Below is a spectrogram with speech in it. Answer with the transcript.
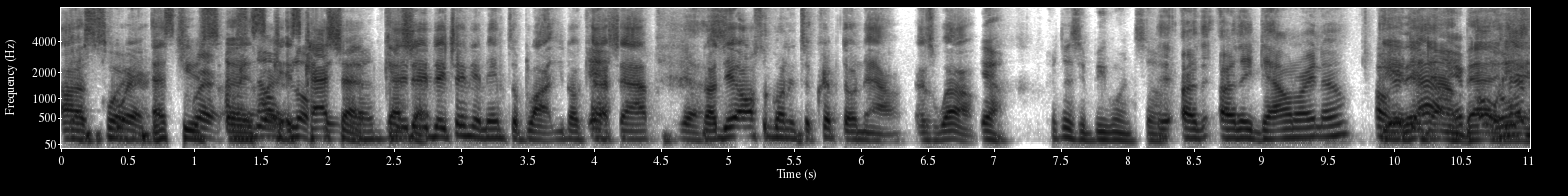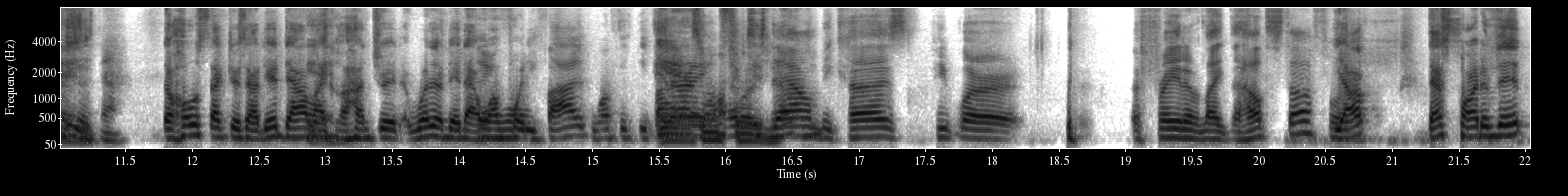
uh, Square. SQ is uh, it's, Now it's block Cash App. yeah. They, Cash they, App. they changed their name to Block, you know, Cash App. Yes. Now, they're also going into crypto now as well. Yeah. Crypto's a big one. So Are, they, are they down right now? Yeah, they're down every- bad, oh, yeah. everything's down. The whole sector's out. They're down like Yeah. 100. What are they now? They're 145, 155? Yeah, are it's they 140. down because people are afraid of like the health stuff? or- Yep. That's part of it.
